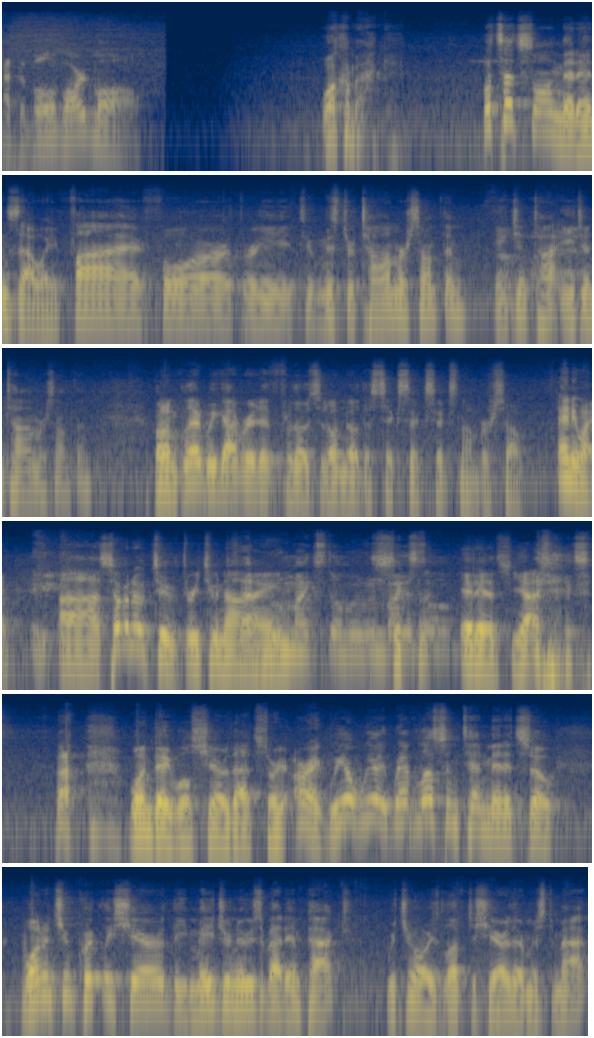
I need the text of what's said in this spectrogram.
at the Boulevard Mall. Welcome back. What's that song that ends that way? Five, four, three, two. Mr. Tom or something? Agent Tom, Agent Tom or something? But I'm glad we got rid of, it for those who don't know, the 666 number. So, anyway, uh, 702 329. That boom mic still moving by itself? it is, yes. One day we'll share that story. All right, we, are, we, are, we have less than 10 minutes, so why don't you quickly share the major news about Impact, which you always love to share there, Mr. Matt?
